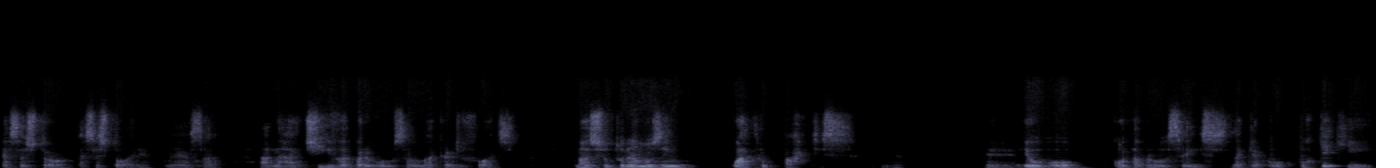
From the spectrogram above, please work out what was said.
essa, essa história, né, essa, a narrativa para a evolução da Crediforce. Nós estruturamos em quatro partes. Né? É, eu vou contar para vocês daqui a pouco por que, que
